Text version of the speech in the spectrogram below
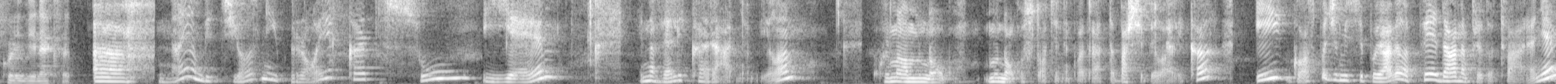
Koji bi rekla? Uh, najambiciozniji projekat su, je jedna velika radnja bila, koja je imala mnogo, mnogo stotine kvadrata, baš je bila velika. I gospođa mi se pojavila 5 dana pred otvaranje,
